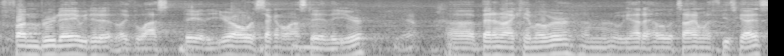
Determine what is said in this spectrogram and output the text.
fun brew day. We did it like the last day of the year, or the second to last day of the year. yeah. Uh, ben and I came over and we had a hell of a time with these guys.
